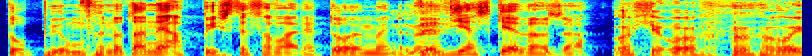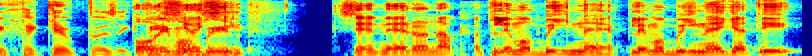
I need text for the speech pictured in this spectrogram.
Το οποίο μου φαινόταν απίστευτα βαρετό εμένα. Ναι. Δεν διασκέδαζα. Όχι, εγώ, εγώ είχα και έπαιζε. Και όχι, Playmobil. όχι. Ξενέρωνα. Playmobil ναι. Playmobil ναι, γιατί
